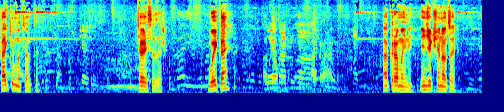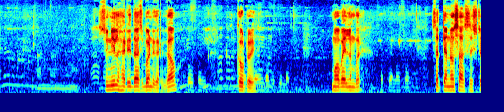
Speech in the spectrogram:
काय किंमत सांगता? चाळीस हजार. वय काय? अकरा महिने. इंजेक्शनाचं आहे. सुनील हरिदास बंडगर गाव? कवटळे मोबाईल नंबर सत्त्याण्णव सहासष्ट.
